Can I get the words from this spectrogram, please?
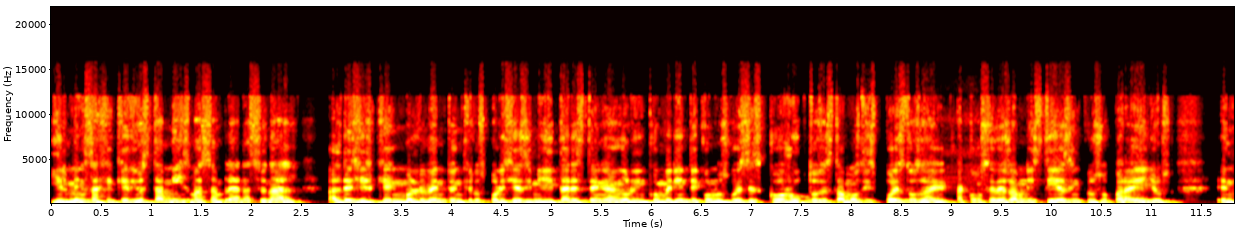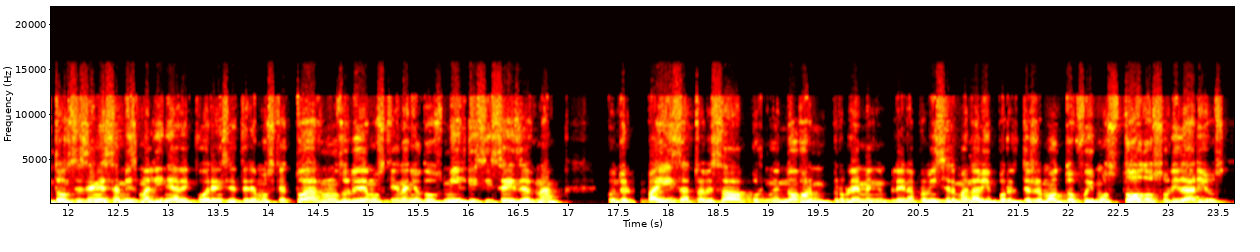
Y el mensaje que dio esta misma Asamblea Nacional al decir que en el evento en que los policías y militares tengan algún inconveniente con los jueces corruptos, estamos dispuestos a, a conceder amnistías incluso para ellos. Entonces, en esa misma línea de coherencia tenemos que actuar. No nos olvidemos que en el año 2016, Hernán, cuando el país atravesaba por un enorme problema en, la provincia de Manabí por el terremoto, fuimos todos solidarios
